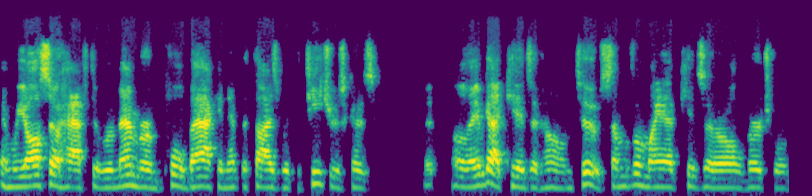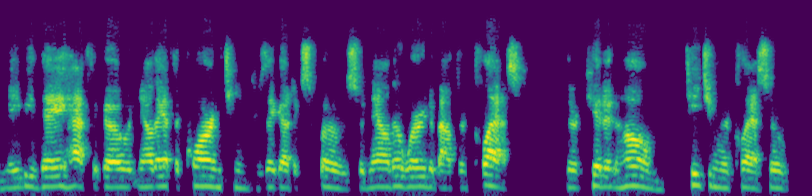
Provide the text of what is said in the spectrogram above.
And we also have to remember and pull back and empathize with the teachers because well they've got kids at home too. Some of them might have kids that are all virtual. Maybe they have to go now they have to quarantine because they got exposed. So now they're worried about their class their kid at home teaching their class. So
